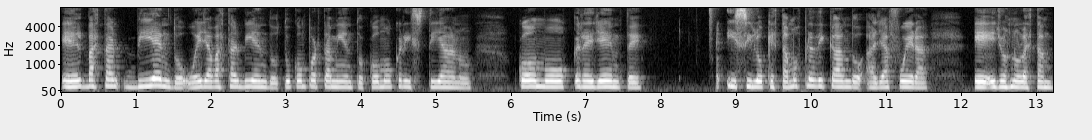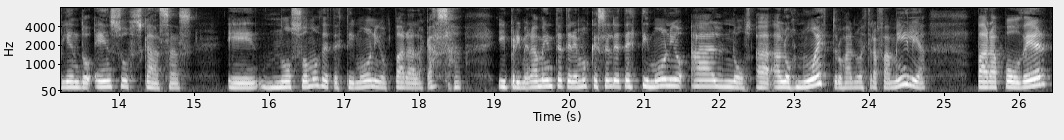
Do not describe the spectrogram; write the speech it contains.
él va a estar viendo o ella va a estar viendo tu comportamiento como cristiano, como creyente. Y si lo que estamos predicando allá afuera, eh, ellos no lo están viendo en sus casas, eh, no somos de testimonio para la casa. Y primeramente tenemos que ser de testimonio a, a los nuestros, a nuestra familia, para poder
